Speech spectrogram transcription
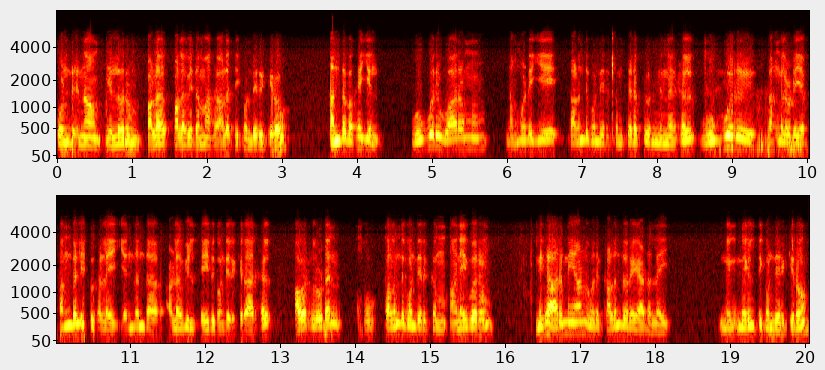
கொண்டு நாம் எல்லோரும் பல பலவிதமாக அலசிக் கொண்டிருக்கிறோம். அந்த வகையில் ஒவ்வொரு வாரமும் நம்முடைய கலந்து கொண்டிருக்கும் சிறப்பு விருந்தினர்கள் ஒவ்வொரு தங்களுடைய பங்களிப்புகளை எந்தெந்த அளவில் செய்து கொண்டிருக்கிறார்கள் அவர்களுடன் கலந்து கொண்டிருக்கும் அனைவரும் மிக அருமையான ஒரு கலந்துரையாடலை நிகழ்த்தி கொண்டிருக்கிறோம்.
